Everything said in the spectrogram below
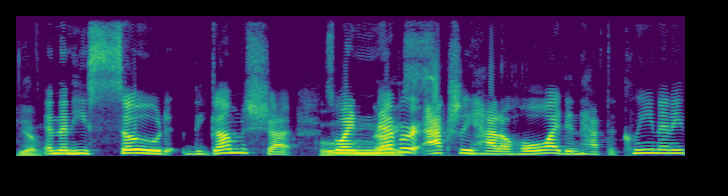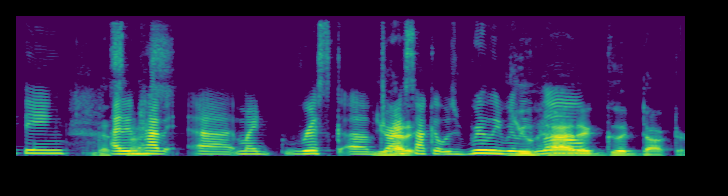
yeah. And then he sewed the gums shut. so I Ooh, never actually had a hole. I didn't have to clean anything. That's I didn't nice. have uh, my risk of You dry had a- socket was really really you low. had a good doctor.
